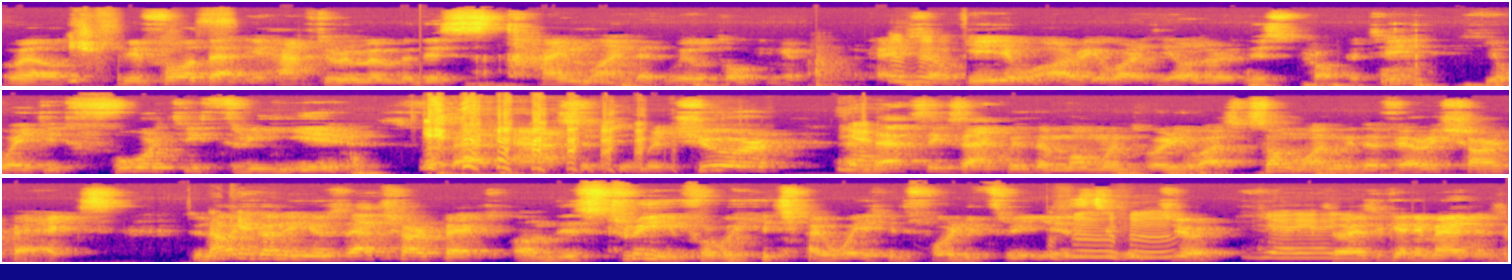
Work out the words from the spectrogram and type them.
Well, before that, you have to remember this timeline that we were talking about. Okay, Mm-hmm. so here you are, you are the owner of this property. You waited 43 years for that asset to mature, and Yeah. that's exactly the moment where you ask someone with a very sharp axe. So now Okay. you're going to use that sharp axe on this tree for which I waited 43 years to Mhm. mature. Yeah, yeah, So as you can imagine, it's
